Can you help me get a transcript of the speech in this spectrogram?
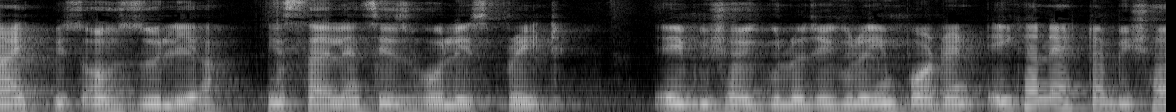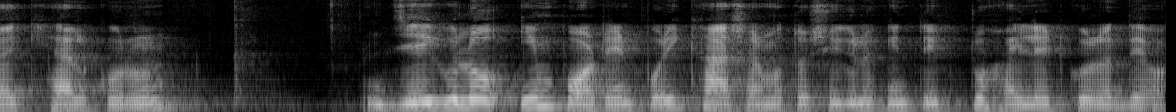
night piece of Julia his silence is holy spirit এই বিষয়গুলো যেগুলো ইম্পর্টেন্ট এইখানে একটা বিষয় খেয়াল করুন। যেগুলো ইম্পর্টেন্ট পরীক্ষা আসার মতো সেগুলো কিন্তু একটু হাইলাইট করে দেওয়া।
